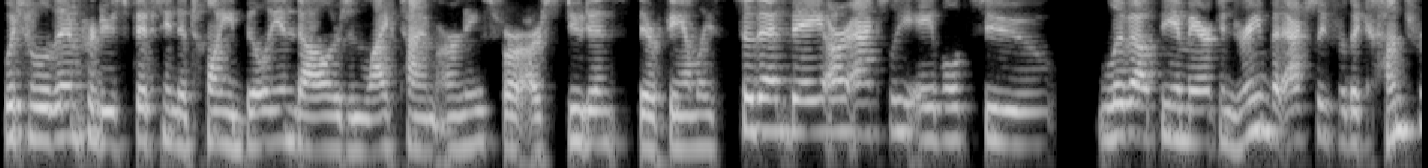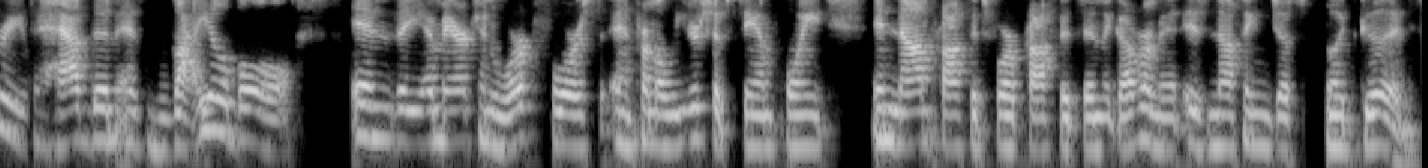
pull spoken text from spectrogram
which will then produce 15 to 20 billion dollars in lifetime earnings for our students their families so that they are actually able to live out the American dream, but actually for the country to have them as viable in the American workforce and from a leadership standpoint in nonprofits, for profits, and the government is nothing just but good.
